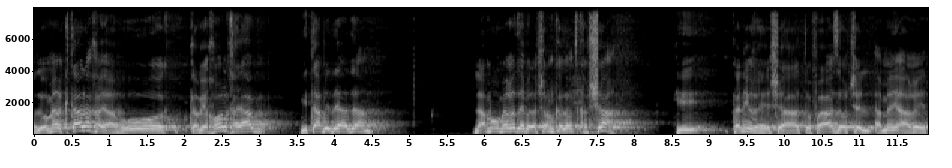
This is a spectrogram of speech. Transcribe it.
אז הוא אומר קטע לחייו, הוא כביכול חייב מיתה בידי אדם. למה הוא אומר את זה בלשון כזאת קשה? כי כנראה שהתופעה הזאת של עמי ארץ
